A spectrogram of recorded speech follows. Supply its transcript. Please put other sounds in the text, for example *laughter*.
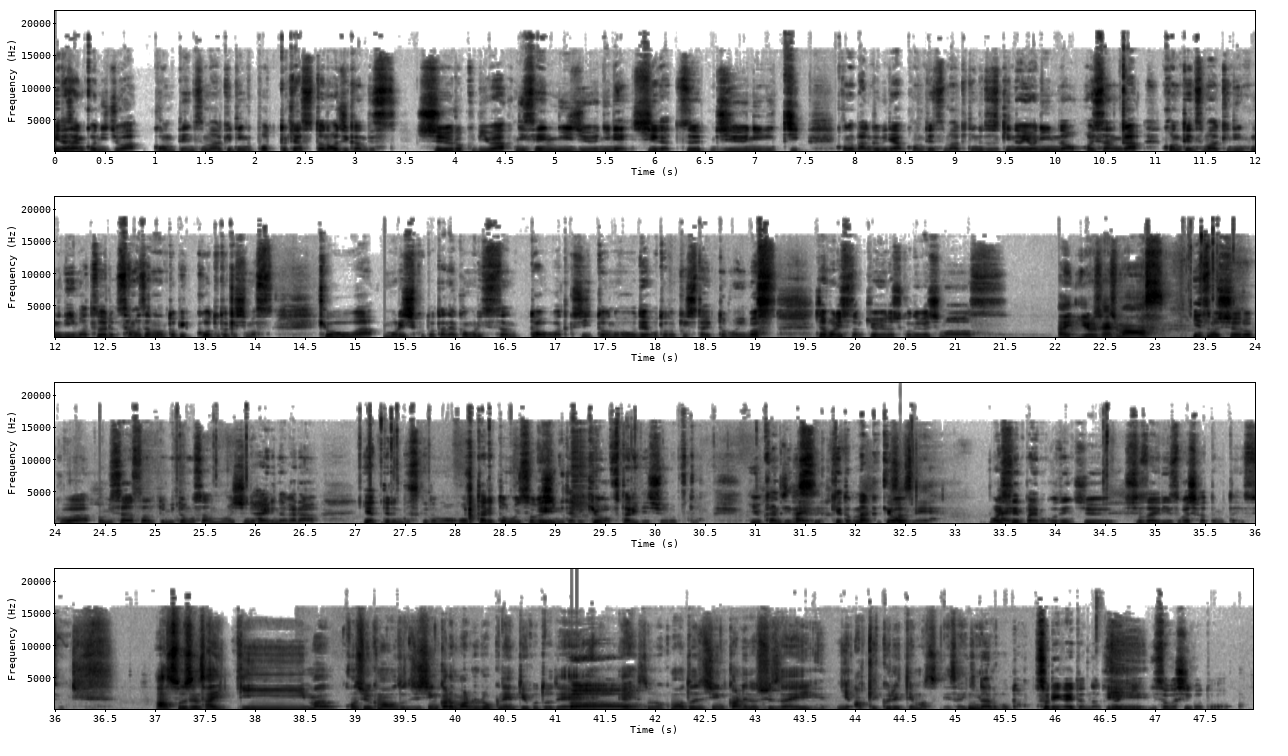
皆さんこんにちは。コンテンツマーケティングポッドキャストのお時間です。収録日は2022年4月12日。この番組ではコンテンツマーケティング好きの4人のおじさんがコンテンツマーケティングにまつわる様々なトピックをお届けします。今日は森氏こと田中森氏さんと私伊藤の方でお届けしたいと思います。じゃあ森氏さん今日よろしくお願いします。はい、よろしくお願いします。いつも収録は、三沢さんと三友さんも一緒に入りながらやってるんですけども、お二人とも忙しいみたいで、今日は二人で収録という感じですけども、なんか今日そうです、ね。森先輩も午前中、取材で忙しかったみたいですよ。あ、そうですね。最近、まあ、今週熊本地震から丸6年ということで、ええその熊本地震関連の取材に明け暮れてますね、最近。なるほど。それ以外となんか最え近忙しいことは？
